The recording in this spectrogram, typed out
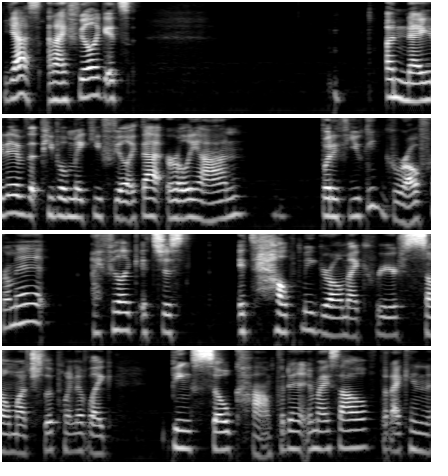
Yes. And I feel like it's a negative that people make you feel like that early on. But if you can grow from it, I feel like it's just, it's helped me grow my career so much to the point of like being so confident in myself that I can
